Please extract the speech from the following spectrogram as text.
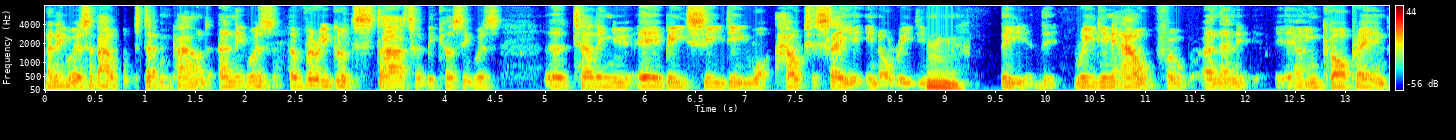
and it was about seven pound, and it was a very good starter because it was uh, telling you A, B, C, D, what how to say it. You know, reading the, the reading it out for, and then you incorporating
